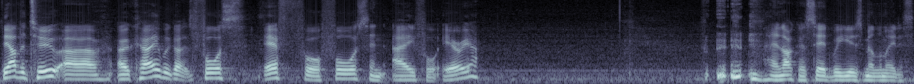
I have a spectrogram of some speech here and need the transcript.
The other two are okay. We've got force F for force and A for area. and like I said, we use millimetres.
